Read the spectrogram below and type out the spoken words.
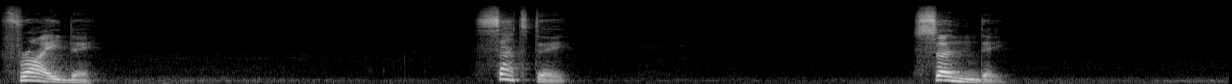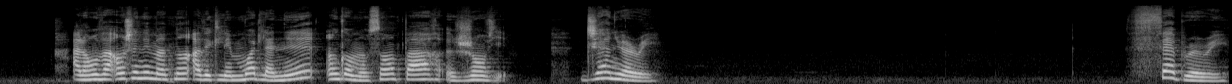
Friday. Saturday. Sunday. Alors on va enchaîner maintenant avec les mois de l'année en commençant par janvier. January. February.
